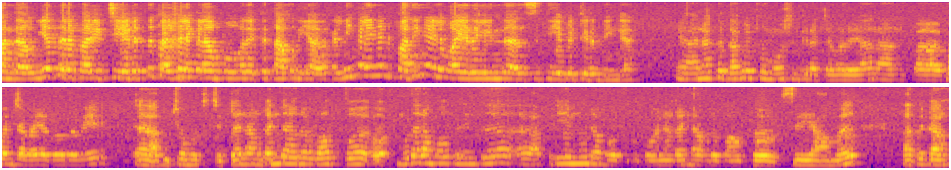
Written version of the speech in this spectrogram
அந்த உயர்தர பரீட்சை எடுத்து பல்கலைக்கழகம் போவதற்கு தகுதியானவர்கள். நீங்கள் என்ன பதினேழு வயதில் இந்த சித்தியை பெற்றிருந்தீங்க? எனக்கு டபுள் ப்ரொமோஷன் கிடைச்ச வரையா நான் கொஞ்ச வயதோடவே அபிச்சோ முடிச்சுட்டேன் நான் ரெண்டாவது வகுப்பு முதலாம் வகுப்புலேருந்து அஹ், அப்படியே மூன்றாம் வகுப்புக்கு போனேன். ரெண்டாவது வகுப்பு செய்யாமல் அதுக்காக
